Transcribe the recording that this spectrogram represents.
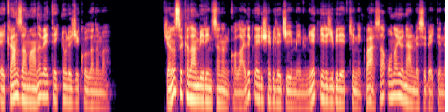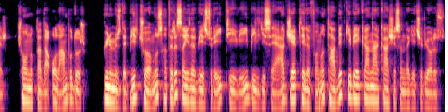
Ekran zamanı ve teknoloji kullanımı. Canı sıkılan bir insanın kolaylıkla erişebileceği memnuniyet verici bir etkinlik varsa ona yönelmesi beklenir. Çoğunlukla da olan budur. Günümüzde birçoğumuz hatırı sayılır bir süreyi TV, bilgisayar, cep telefonu, tablet gibi ekranlar karşısında geçiriyoruz.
